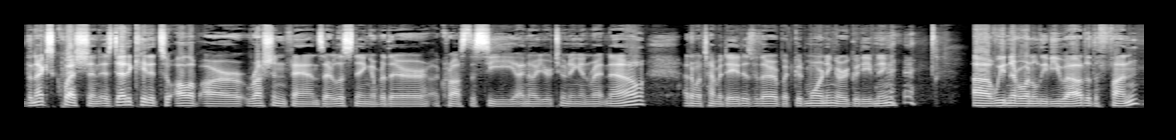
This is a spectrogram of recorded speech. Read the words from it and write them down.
the next question is dedicated to all of our Russian fans that are listening over there across the sea. I know you're tuning in right now. I don't know what time of day it is over there, but good morning or good evening. uh, we never want to leave you out of the fun.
